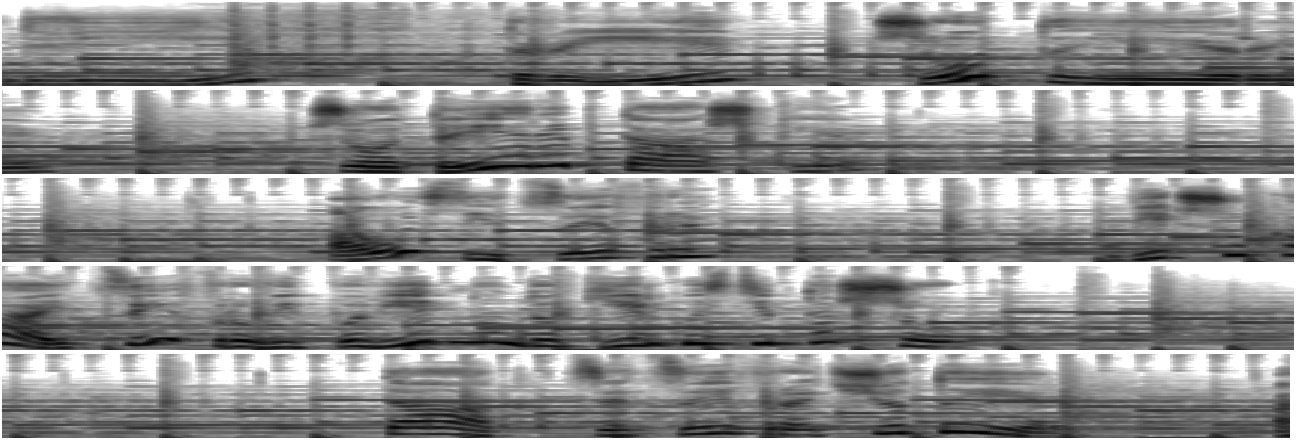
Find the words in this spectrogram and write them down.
Дві, три, чотири. Чотири пташки. А ось і цифри. Відшукай цифру відповідно до кількості пташок. Так, це цифра 4. А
